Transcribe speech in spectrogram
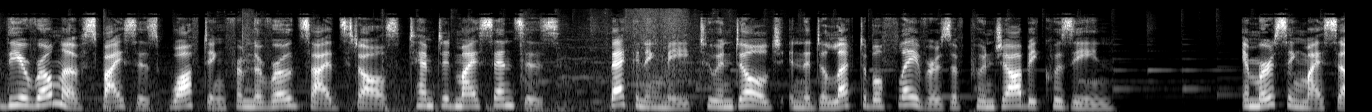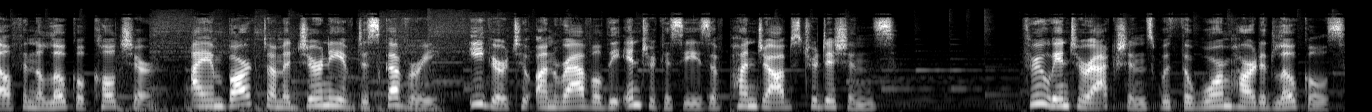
The aroma of spices wafting from the roadside stalls tempted my senses, beckoning me to indulge in the delectable flavors of Punjabi cuisine. Immersing myself in the local culture, I embarked on a journey of discovery, eager to unravel the intricacies of Punjab's traditions. Through interactions with the warm-hearted locals,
